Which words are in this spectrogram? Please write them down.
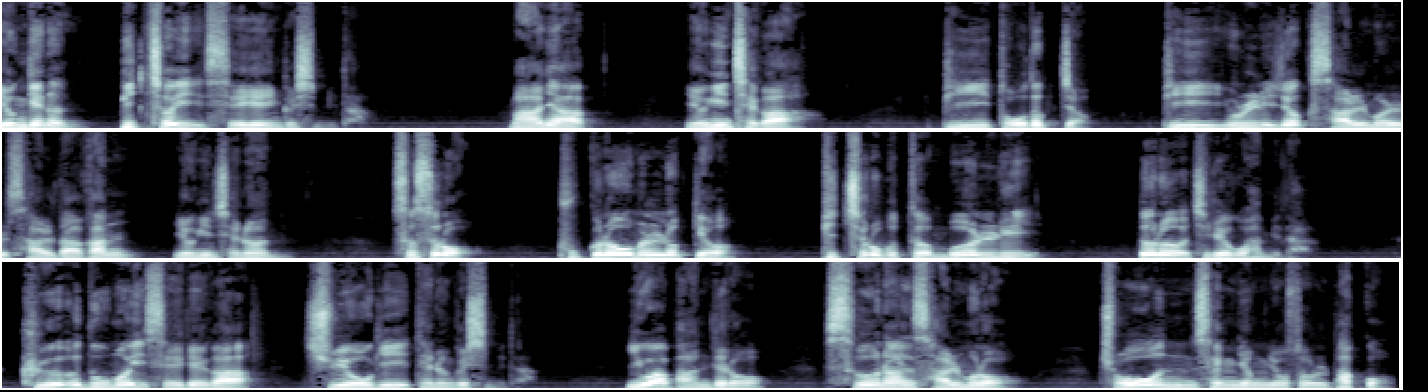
영계는 빛의 세계인 것입니다. 만약 영인체가 비도덕적, 비윤리적 삶을 살다 간 영인체는 스스로 부끄러움을 느껴 빛으로부터 멀리 떨어지려고 합니다. 그 어둠의 세계가 지옥이 되는 것입니다. 이와 반대로 선한 삶으로 좋은 생명 요소를 받고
